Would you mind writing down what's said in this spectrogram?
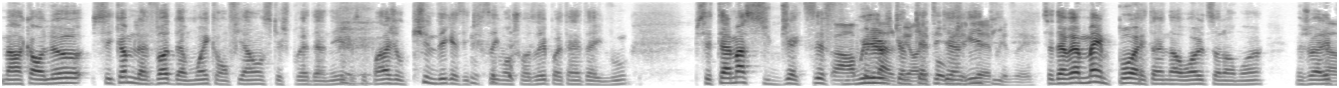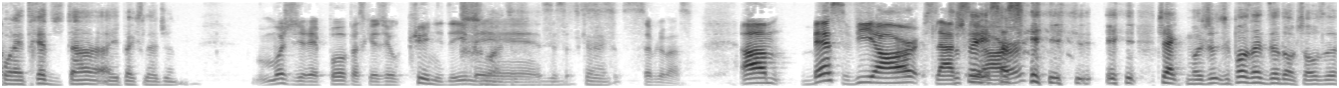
Mais encore là, c'est comme le vote de moins confiance que je pourrais donner. Parce que j'ai aucune idée que ces critiques vont choisir pour être avec vous. Puis c'est tellement subjectif, Ah, weird comme catégorie. Puis ça devrait même pas être un award selon moi. Mais je vais aller Ah. pour l'intérêt du temps à Apex Legends. Moi, je dirais pas parce que j'ai aucune idée, mais Ouais, c'est ça, ça. c'est simplement ça. Um, best VR Ça, slash ça, AR. c'est- Check, moi, j'ai pas besoin de dire d'autre chose.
